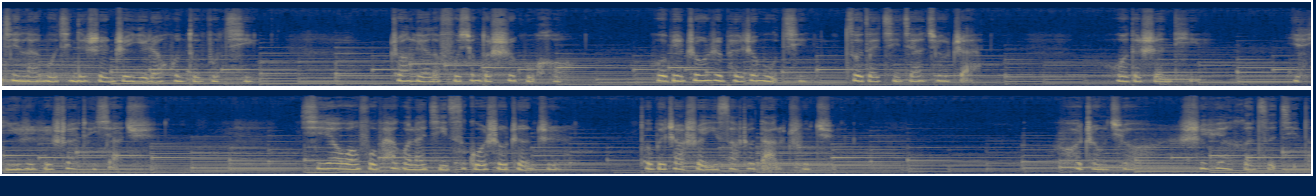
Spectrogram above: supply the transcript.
近来母亲的神志已然混沌不清，装殓了父兄的尸骨后，我便终日陪着母亲坐在季家旧宅。我的身体也一日日衰退下去。齐耀王府派过来几次国手整治，都被赵水一扫帚打了出去。我终究是怨恨自己的，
